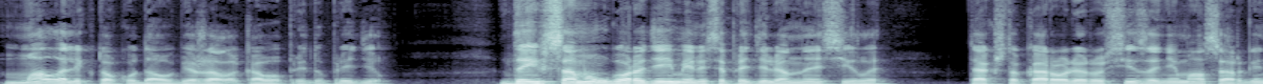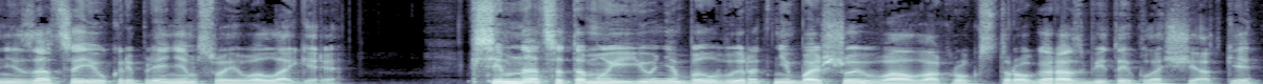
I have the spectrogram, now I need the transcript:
Мало ли кто куда убежал и кого предупредил. Да и в самом городе имелись определенные силы. Так что король Руси занимался организацией и укреплением своего лагеря. К 17 июня был вырод небольшой вал вокруг строго разбитой площадки,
